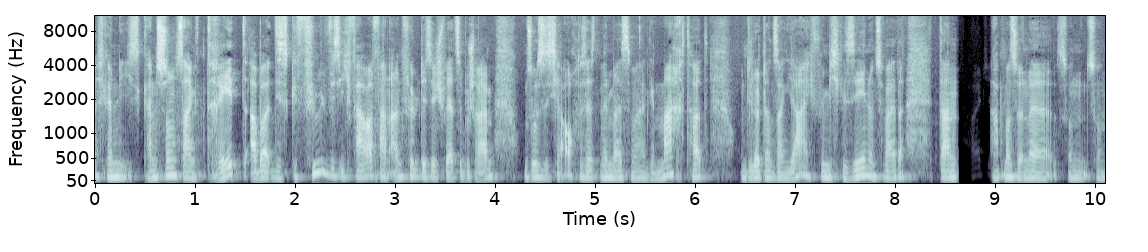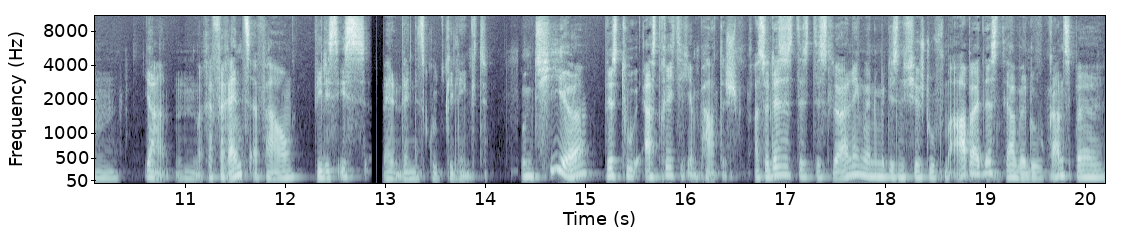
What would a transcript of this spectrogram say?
Ich kann, ich kann schon sagen, dreht, aber das Gefühl, wie sich Fahrradfahren anfühlt, ist schwer zu beschreiben. Und so ist es ja auch. Das heißt, wenn man es mal gemacht hat und die Leute dann sagen, ja, ich fühle mich gesehen und so weiter, dann hat man so eine, so, so ein, ja, eine Referenzerfahrung, wie das ist, wenn, wenn es gut gelingt. Und hier wirst du erst richtig empathisch. Also das ist das, das, Learning, wenn du mit diesen vier Stufen arbeitest. Ja, wenn du ganz bei,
